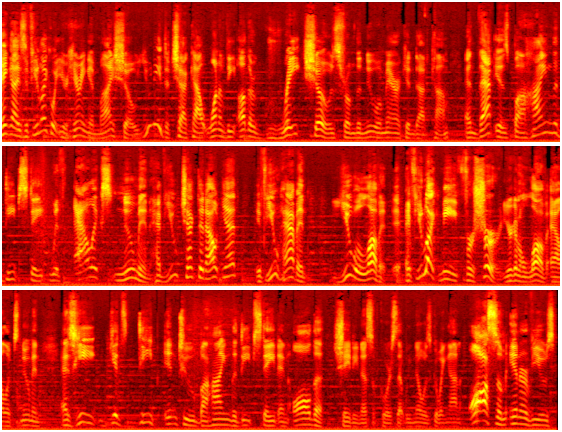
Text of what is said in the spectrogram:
Hey guys, if you like what you're hearing in my show, you need to check out one of the other great shows from thenewamerican.com, and that is Behind the Deep State with Alex Newman. Have you checked it out yet? If you haven't, you will love it. If you like me, for sure, you're going to love Alex Newman as he gets deep into Behind the Deep State and all the shadiness, of course, that we know is going on. Awesome interviews.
